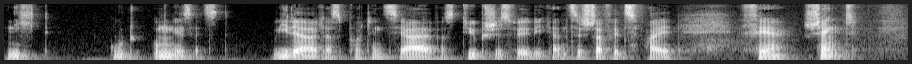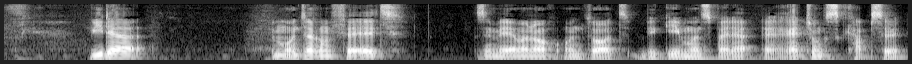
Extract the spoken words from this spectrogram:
nicht gut umgesetzt. Wieder das Potenzial, was typisch ist für die ganze Staffel 2, verschenkt. Wieder im unteren Feld sind wir immer noch und dort begeben wir uns bei der Rettungskapsel.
